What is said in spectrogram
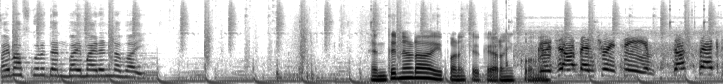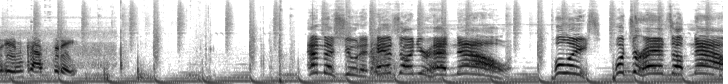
ভাই মাফ করে দেন ভাই মাইরেন না ভাই എന്തിനാടാ ഈ പണിക്കൊക്കെ ഇറങ്ങിപ്പോകുന്നത് Good job, entry team. Suspect in custody. MS unit, hands on your head now! Police, put your hands up now!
